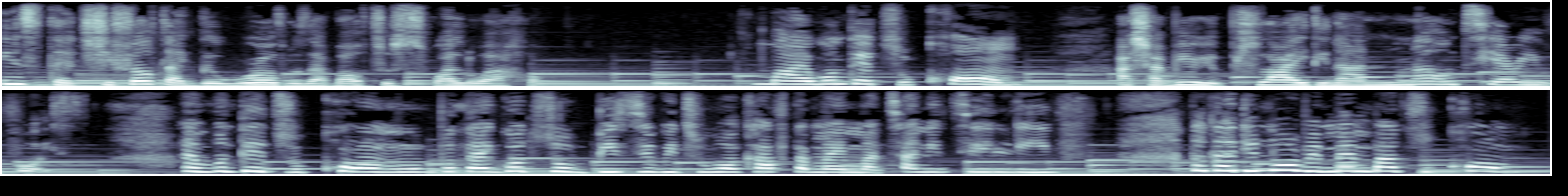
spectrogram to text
Instead, she felt like the world was about to swallow her up. Ma, I wanted to come, Asabi replied in a now teary voice. I wanted to come, but I got so busy with work after my maternity leave that I did not remember to come.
